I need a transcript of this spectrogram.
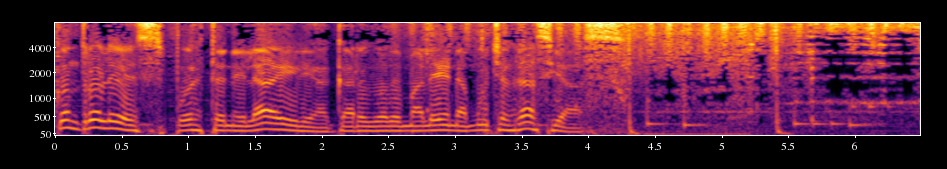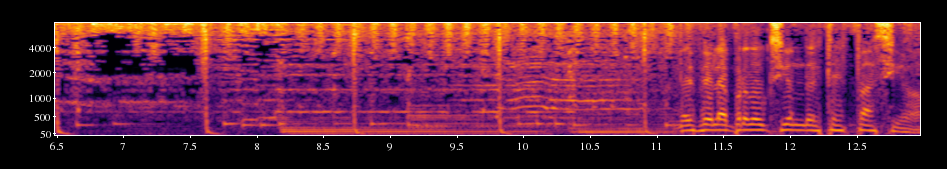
Controles puesta en el aire a cargo de Malena, muchas gracias. Desde la producción de este espacio.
